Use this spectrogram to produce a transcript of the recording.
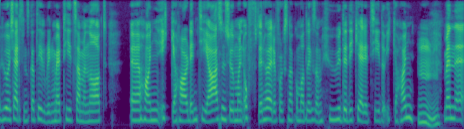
hun og kjæresten skal tilbringe mer tid sammen, og at han ikke har den tida. Jeg syns jo man oftere hører folk snakke om at liksom hun dedikerer tid, og ikke han. mm, Men, eh,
